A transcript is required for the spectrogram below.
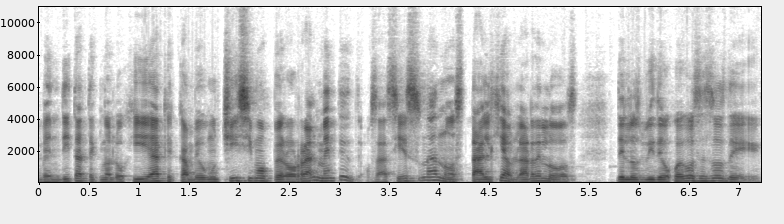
bendita tecnología, que cambió muchísimo, pero realmente, o sea, sí es una nostalgia hablar de los de los videojuegos esos de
